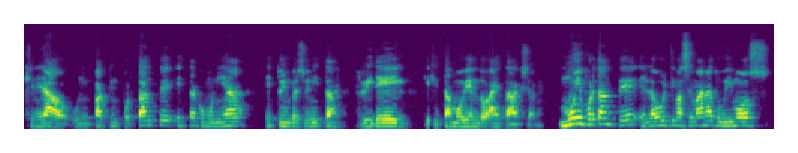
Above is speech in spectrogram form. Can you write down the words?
generado un impacto importante esta comunidad, estos inversionistas retail que, que están moviendo a estas acciones. Muy importante, en la última semana tuvimos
